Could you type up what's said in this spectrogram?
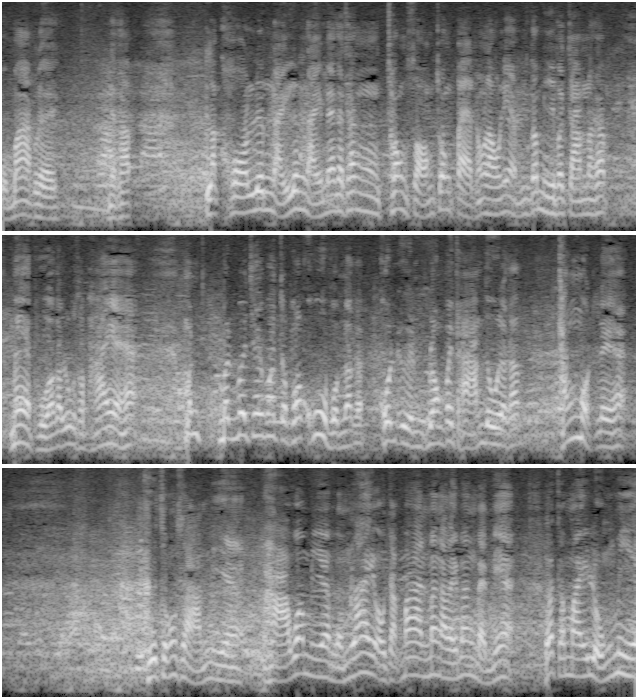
ผมมากเลยนะครับ ละครเรื่องไหนเรื่องไหนแม้กระทั่งช่องสองช่องแปดของเราเนี่ยมันก็มีประจำนะครับ แม่ผัวกับลูกสะพ้ายอะฮะมันมันไม่ใช่ว่าเฉพาะคู่ผมนะครับคนอื่นลองไปถามดูเลยครับ ทั้งหมดเลยฮะคือสงสารเมียหาว่าเมียผมไล่ออกจากบ้านบ้างอะไรบ้างแบบเนี้ยแล้วทำไมหลงเมีย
